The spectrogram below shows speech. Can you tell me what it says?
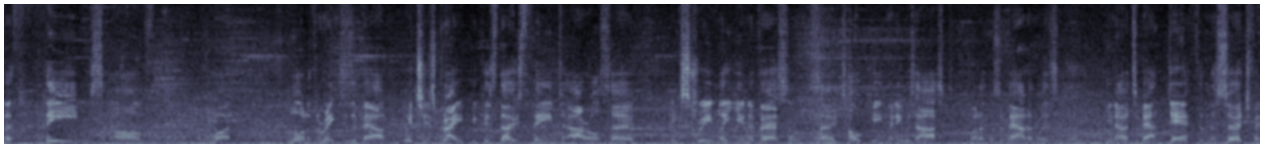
the themes of what Lord of the Rings is about, which is great because those themes are also extremely universal. So Tolkien, when he was asked what it was about, it was, you know, it's about death and the search for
